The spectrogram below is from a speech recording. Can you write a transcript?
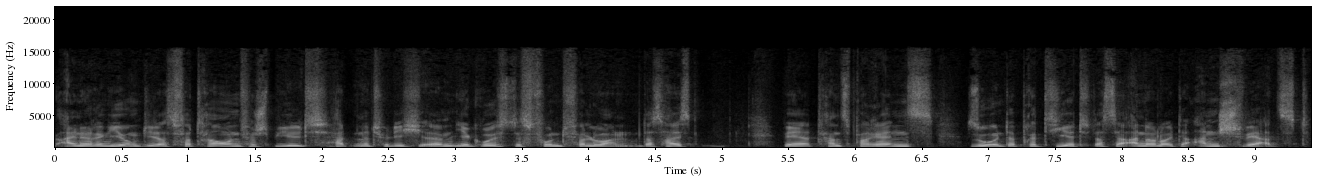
eine Regierung, die das Vertrauen verspielt, hat natürlich ähm, ihr größtes Fund verloren. Das heißt, Wer Transparenz so interpretiert, dass er andere Leute anschwärzt,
